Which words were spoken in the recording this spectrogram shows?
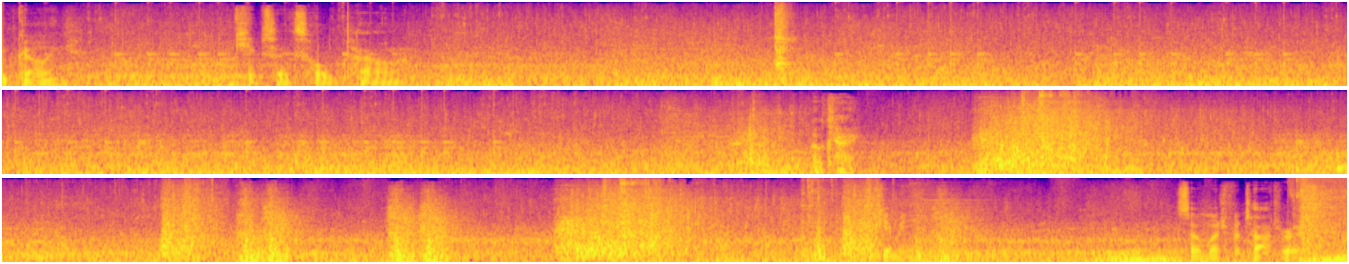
Keep going. Keepsakes hold power. Okay. Gimme. So much for Tartarus.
